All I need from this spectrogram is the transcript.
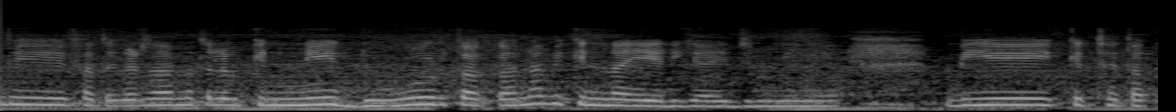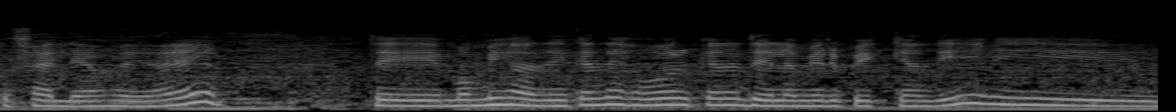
ਵੀ ਫਤਿਹਗੜ੍ਹ ਸਾਹਿਬ ਮਤਲਬ ਕਿੰਨੀ ਦੂਰ ਤੱਕ ਹੈ ਨਾ, ਵੀ ਕਿੰਨਾ ਏਰੀਆ ਹੈ ਜਿੰਨੀ ਹੈ ਵੀ ਇਹ ਕਿੱਥੇ ਤੱਕ ਫੈਲਿਆ ਹੋਇਆ ਹੈ ਅਤੇ ਮੰਮੀ ਹੱਸਦੇ ਕਹਿੰਦੇ ਹੋਰ ਕਹਿੰਦੇ ਦੇਖ ਲੈ ਮੇਰੇ ਪੇਕਿਆਂ ਦੀ ਵੀ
